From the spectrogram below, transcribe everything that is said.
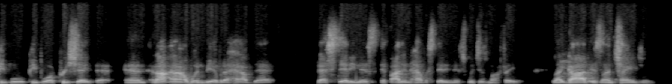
people people appreciate that. And and I, and I wouldn't be able to have that that steadiness if I didn't have a steadiness, which is my faith. Like mm-hmm. God is unchanging,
